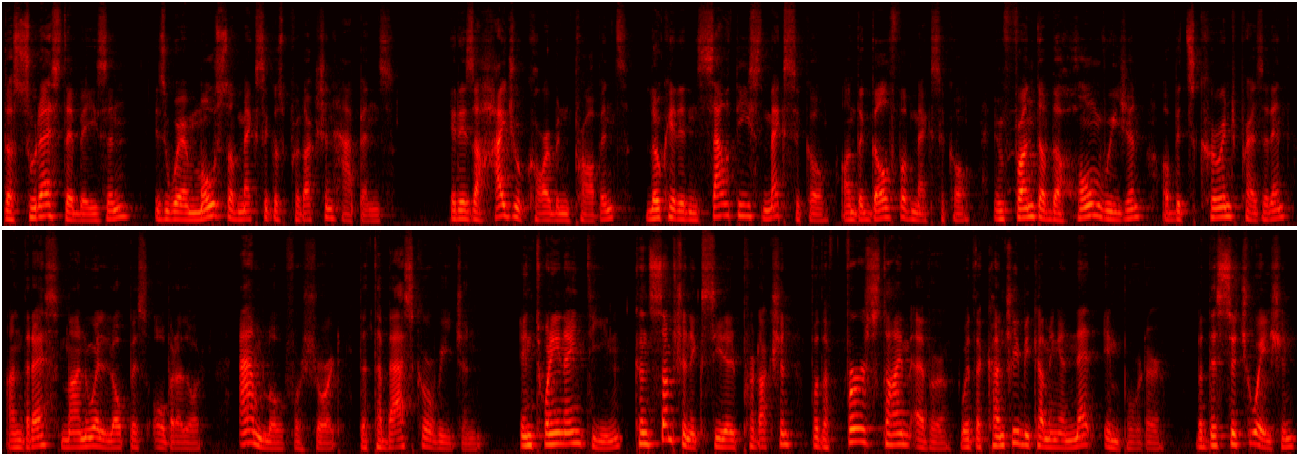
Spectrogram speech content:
The Sureste Basin is where most of Mexico's production happens. It is a hydrocarbon province located in southeast Mexico on the Gulf of Mexico, in front of the home region of its current president, Andres Manuel Lopez Obrador, AMLO for short, the Tabasco region. In 2019, consumption exceeded production for the first time ever, with the country becoming a net importer. But this situation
